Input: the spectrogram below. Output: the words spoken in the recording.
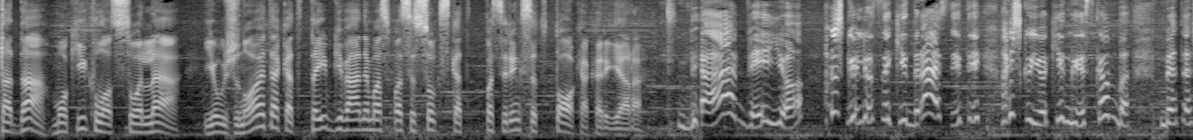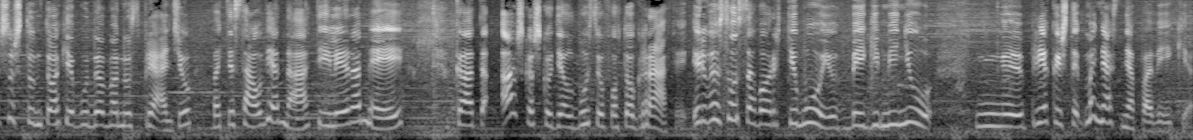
tada mokyklos suole jau žinojote, kad taip gyvenimas pasisuks, kad pasirinksit tokią karjerą? Be abejo, aš galiu sakyti drąsiai, tai aišku, juokingai skamba, bet aš aštuntokė būdama nusprendžiau pati savo viena, tyliai ramiai, kad aš kažkodėl būsiu fotografė ir visų savo artimųjų bei giminių priekaištai manęs nepaveikė.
